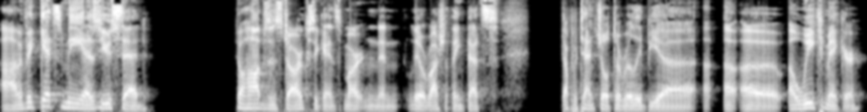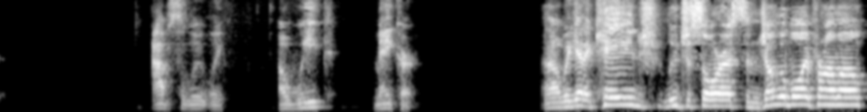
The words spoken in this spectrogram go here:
um, if it gets me, as you said, to Hobbs and Starks against Martin and Lio Rush, I think that's a potential to really be a a, a, a week maker. Absolutely, a week maker. Uh, we get a Cage, Luchasaurus, and Jungle Boy promo.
